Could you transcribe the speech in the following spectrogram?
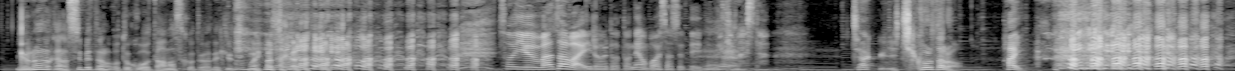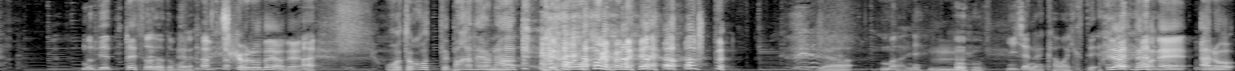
ん世の中のすべての男を騙すことができると思いますから。そういう技はいろいろとね覚えさせていただきました、ジャック一コロ太郎。はい。もう絶対そうだと思うよ。一コロだよね、はい。男ってバカだよなって思うよね、いやまあね、うん。いいじゃない可愛くて。いやでもねあの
